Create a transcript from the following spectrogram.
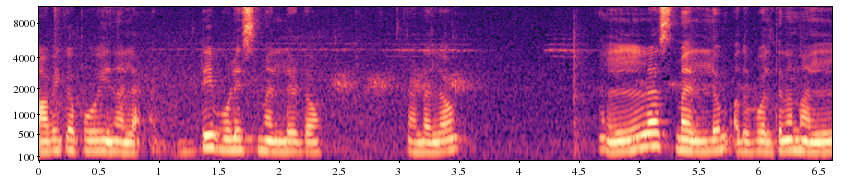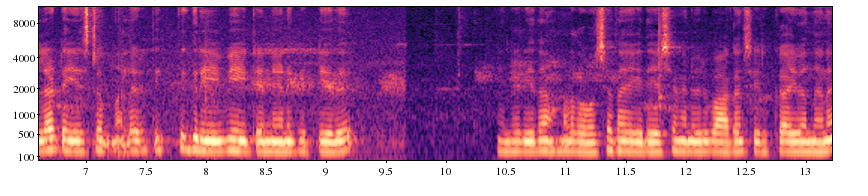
ആവിയൊക്കെ പോയി നല്ല അടിപൊളി സ്മെല്ല് കേട്ടോ കണ്ടല്ലോ? നല്ല സ്മെല്ലും അതുപോലെ തന്നെ നല്ല ടേസ്റ്റും നല്ലൊരു തിക്ക് ഗ്രേവി ആയിട്ട് തന്നെയാണ് കിട്ടിയത്. അതിന്റെ ഒരു ഇതാ നമ്മുടെ ദോശ ഏകദേശം അങ്ങനെ ഒരു ഭാഗം ശരിക്കായി വന്നാണ്.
